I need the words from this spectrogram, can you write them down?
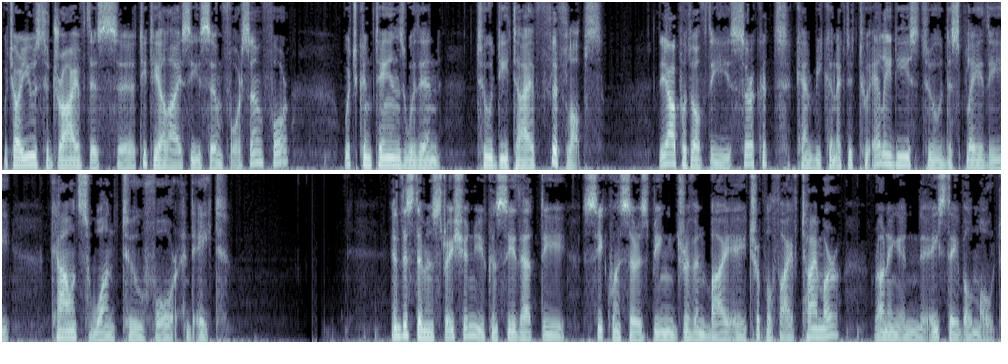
which are used to drive this uh, TTL-IC 7474, which contains within two D-type flip-flops. The output of the circuit can be connected to LEDs to display the counts 1, 2, 4, and 8. In this demonstration you can see that the sequencer is being driven by a 555 timer running in the astable mode.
